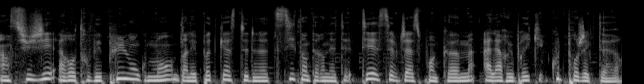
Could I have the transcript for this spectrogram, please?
Un sujet à retrouver plus longuement dans les podcasts de notre site internet tsfjazz.com à la rubrique Coup de projecteur.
